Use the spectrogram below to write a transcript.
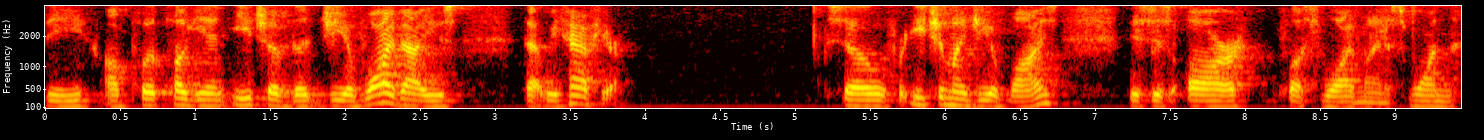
the, I'll put, plug in each of the g of y values that we have here. So for each of my g of y's, this is r plus y minus 1,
